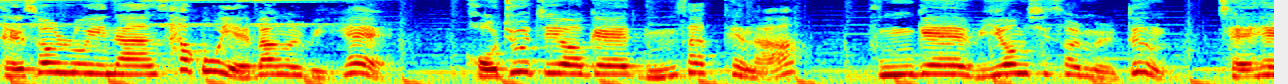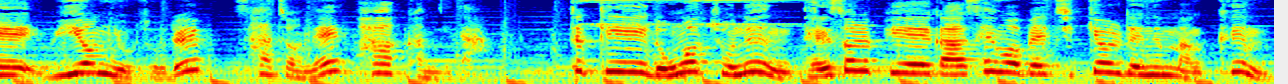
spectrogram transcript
대설로 인한 사고 예방을 위해 거주 지역의 눈사태나 붕괴 위험 시설물 등 재해 위험 요소를 사전에 파악합니다. 특히 농어촌은 대설 피해가 생업에 직결되는 만큼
